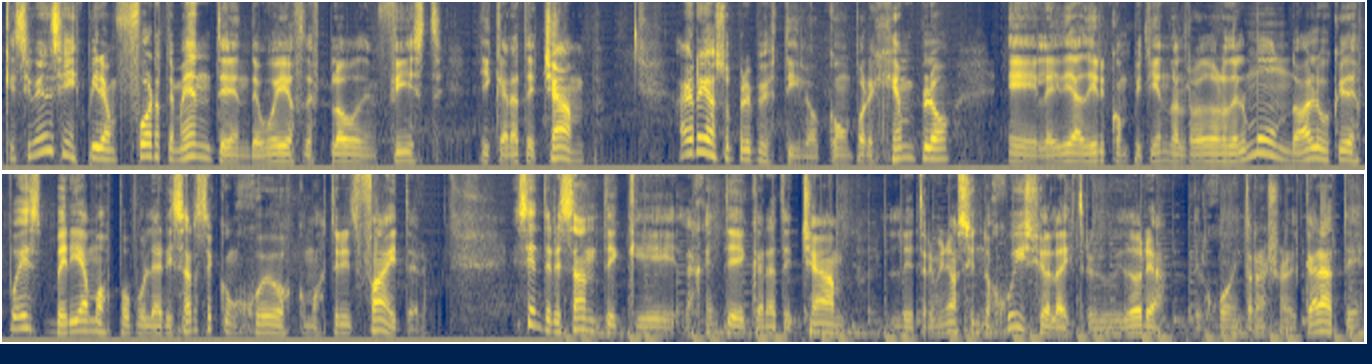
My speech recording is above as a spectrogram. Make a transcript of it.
que si bien se inspiran fuertemente en The Way of the Exploding Fist y Karate Champ, agrega su propio estilo, como por ejemplo eh, la idea de ir compitiendo alrededor del mundo, algo que después veríamos popularizarse con juegos como Street Fighter. Es interesante que la gente de Karate Champ le terminó haciendo juicio a la distribuidora del juego International Karate,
